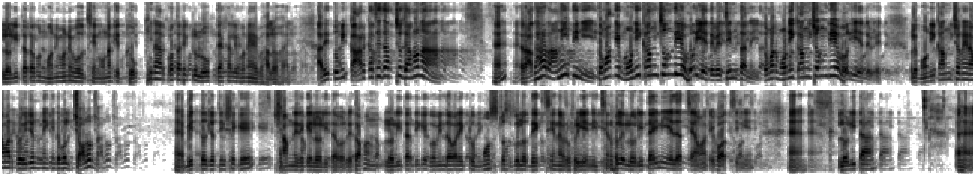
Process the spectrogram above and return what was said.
ললিতা তখন মনে মনে বলছেন, ওনাকে দক্ষিণার কথাটা একটু লোভ দেখালে মনে হয় ভালো হয়। আরে, তুমি কার কাছে যাচ্ছ জানো না? হ্যাঁ রাধা রানী তিনি। তোমাকে মণিকাঞ্চন দিয়ে ভরিয়ে দেবে, চিন্তা নেই। তোমার মণিকাঞ্চন দিয়ে ভরিয়ে দেবে। বলে, মণিকাঞ্চনের আমার প্রয়োজন নেই। কিন্তু বলে, চলো না। হ্যাঁ বিদ্য জ্যোতিষীকে সামনে রেখে ললিতা বলে। তখন ললিতার দিকে গোবিন্দ আবার একটু মোস্টসগুলো দেখছেন আর ফিরিয়ে নিচ্ছেন বলে ললিতাই নিয়ে যাচ্ছে আমাকে পথ নিয়ে হ্যাঁ ললিতা হ্যাঁ,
